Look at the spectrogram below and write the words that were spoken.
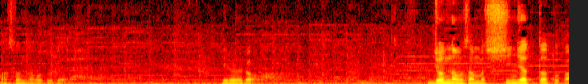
まあそんなことで。いろいろ。ジョンナムさんも死んじゃったとか。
